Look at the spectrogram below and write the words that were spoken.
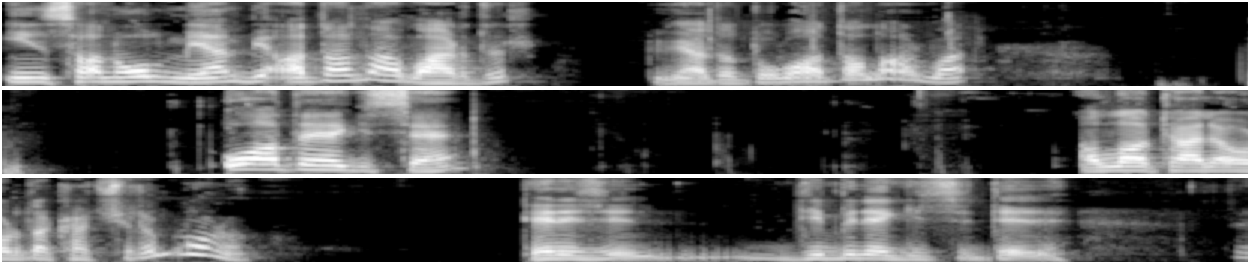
insan olmayan bir ada da vardır. Dünyada dolu adalar var. O adaya gitse allah Teala orada kaçırır mı onu? Denizin dibine gitse, e,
